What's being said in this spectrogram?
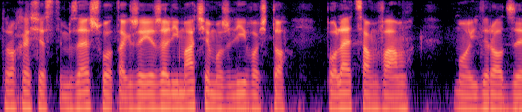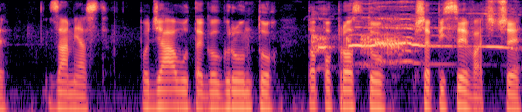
Trochę się z tym zeszło, także jeżeli macie możliwość, to polecam Wam, moi drodzy, zamiast podziału tego gruntu, to po prostu przepisywać, czy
